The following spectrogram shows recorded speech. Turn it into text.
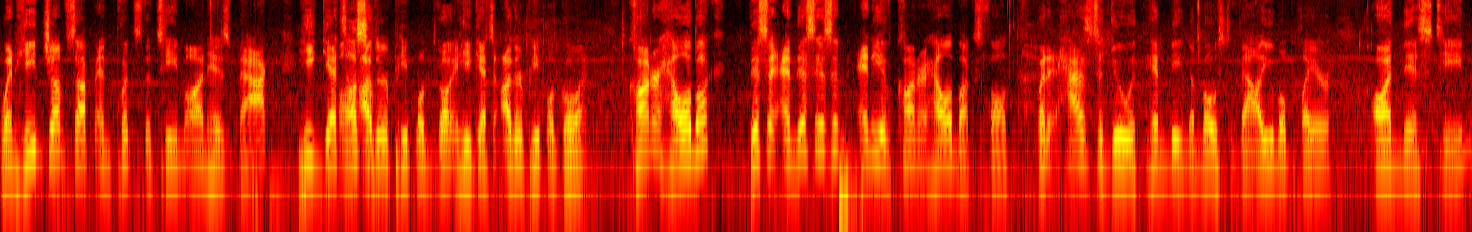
when he jumps up and puts the team on his back, he gets Awesome. other people go. He gets other people going. Connor Hellebuyck. This and this isn't any of Connor Hellebuyck's fault, but it has to do with him being the most valuable player on this team.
